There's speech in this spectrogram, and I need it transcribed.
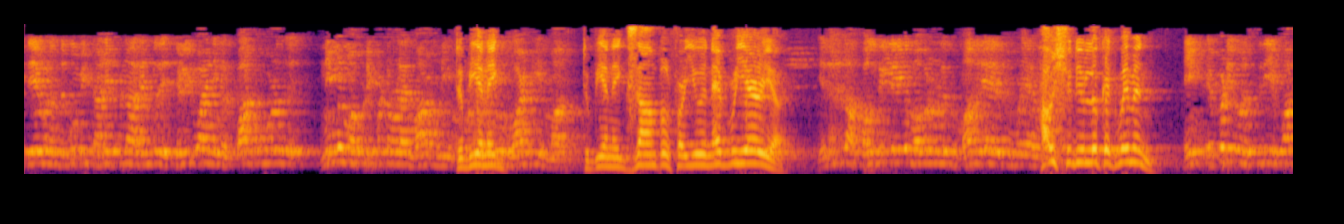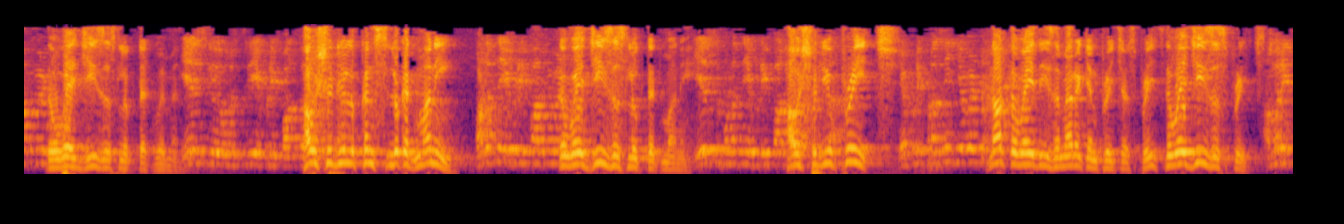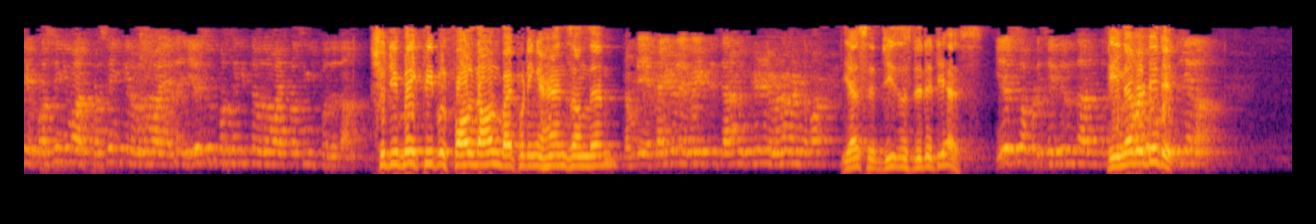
தேவன் இந்த பூமிக்கு அனுப்பினார் என்பதை தெளிவாய் நீங்கள் பார்க்கும் பொழுது நீங்களும் அப்படிப்பட்டவர்களாய் மாற முடியும் To be an ex- உங்கள் வாழ்க்கையை மாறும் To be an example for you in every area. எல்லா பகுதியிலேயும் அவர்களுக்கு மாதிரியாக இருக்க முடியாது How should you look at women? நீங்க எப்படி ஒரு ஸ்திரியை பார்க்க The வேண்டும் way Jesus looked at women. இயேசு ஒரு ஸ்திரியை எப்படி How பார்க்க should you look, cons- look at money? பணத்தை எப்படி பார்க்க The வேண்டும் way Jesus looked at money. இயேசு பணத்தை எப்படி பார்க்க How should you preach? எப்படி பிரசங்கிக்க வேண்டும் Not the way these American preachers preach, the way Jesus preached. அமெரிக்க பிரசங்கிமா பிரசங்கிக்கிற விதமாய் அல்ல இயேசு பிரசங்கித்த விதமாய் பிரசங்கிப்பதுதான் Should you make people fall down by putting your hands on them? நம்முடைய கைகளை வைத்து ஜனங்கள் கீழே விட வேண்டுமா Yes, if Jesus did it, yes. இயேசு அப்படி செய்திருந்தார் என்று He never சொன்னால் did it. செய்யலாம்.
